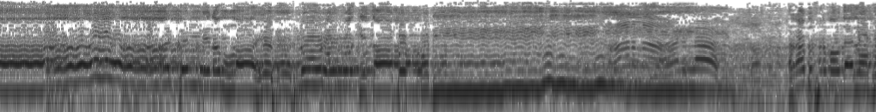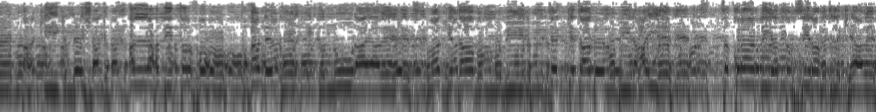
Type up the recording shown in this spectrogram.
رب فرما لوگو تحقیق بے شک اللہ دی طرف تھوڑے کول ایک نور آیا وے۔ وہ کتاب مبین تے کتاب مبین آئی ہے۔ قرآن دی تفسیراں وچ لکھیا وے۔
